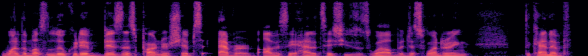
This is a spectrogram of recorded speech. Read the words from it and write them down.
one of the most lucrative business partnerships ever. Obviously, it had its issues as well, but just wondering the kind of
